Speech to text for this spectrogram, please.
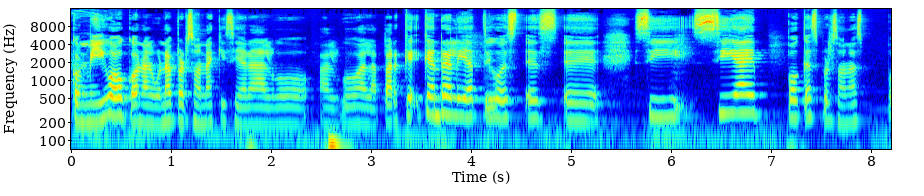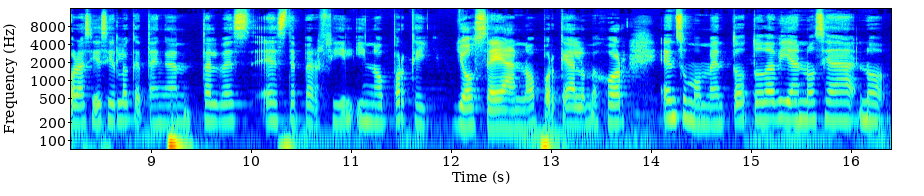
conmigo o con alguna persona que hiciera algo, algo a la par. Que, que en realidad, digo, es, es eh, sí, sí hay pocas personas, por así decirlo, que tengan tal vez este perfil y no porque yo sea, ¿no? Porque a lo mejor en su momento todavía no sea, no,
